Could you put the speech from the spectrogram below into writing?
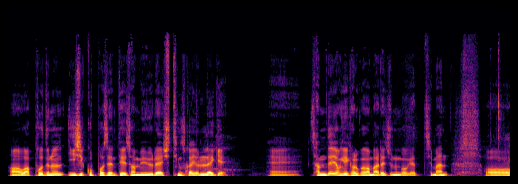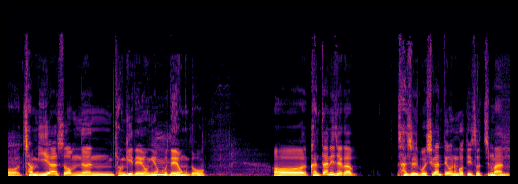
어, 왓포드는 29%의 점유율에 슈팅 수가 14개. 예. 3대 0의 결과가 말해 주는 거겠지만 어, 참 이해할 수 없는 경기 내용이었고 음. 내용도 어, 간단히 제가 사실 뭐 시간 때우는 것도 있었지만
